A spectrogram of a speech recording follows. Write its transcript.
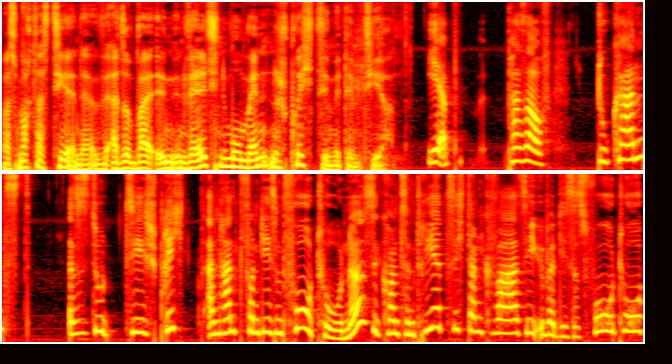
was macht das Tier in der, also in, in welchen Momenten spricht sie mit dem Tier? Ja, pass auf, du kannst, also du, sie spricht anhand von diesem Foto, ne? Sie konzentriert sich dann quasi über dieses Foto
